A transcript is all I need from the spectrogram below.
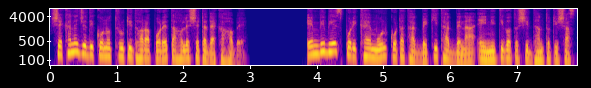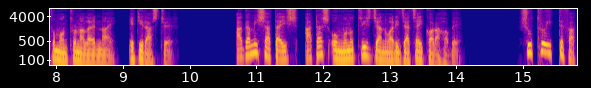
সেখানে যদি কোনো ত্রুটি ধরা পড়ে তাহলে সেটা দেখা হবে। এমবিবিএস পরীক্ষায় মূল কোটা থাকবে কি থাকবে না এই নীতিগত সিদ্ধান্তটি স্বাস্থ্য মন্ত্রণালয়ের নয়, এটি রাষ্ট্রের। আগামী সাতাইশ আটাশ ও উনত্রিশ জানুয়ারি যাচাই করা হবে। সূত্র ইত্তেফাক।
